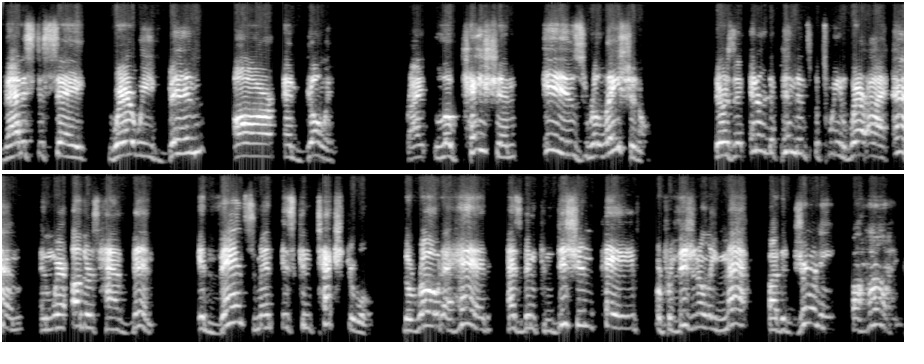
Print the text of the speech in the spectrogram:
that is to say, where we've been, are, and going, right? Location is relational. There is an interdependence between where I am and where others have been. Advancement is contextual. The road ahead has been conditioned, paved, or provisionally mapped by the journey behind.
